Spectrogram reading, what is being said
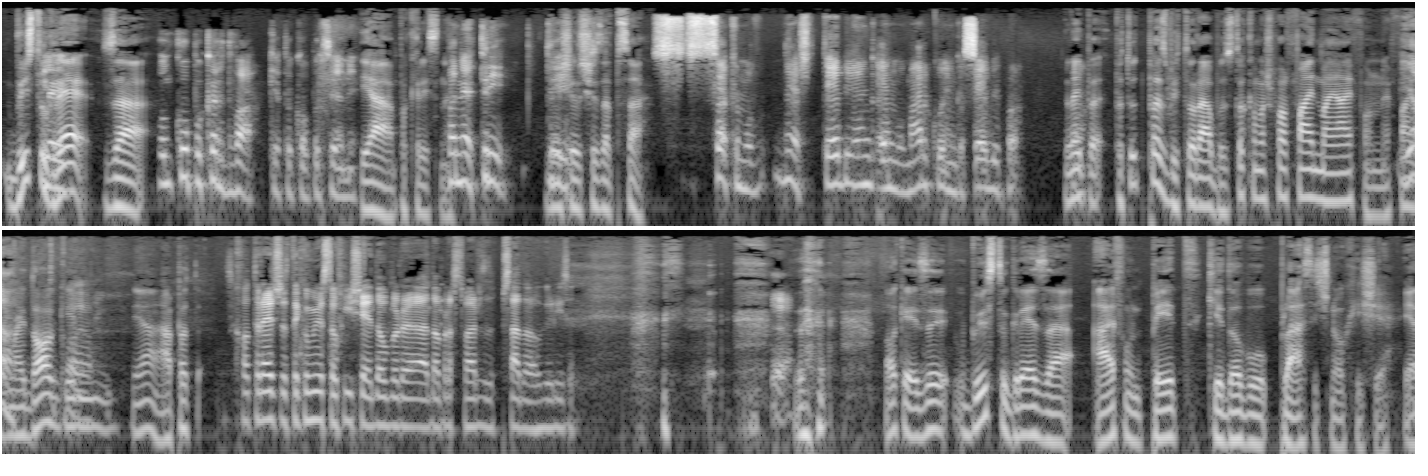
v bistvu glej, gre za. On kupu kar dva, ki je tako poceni. Ja, ampak res ne. Pa ne tri. Ne, še, še za psa. Vsakemu, ne, tebi, enega, enemu Marku, enega sebi pa. Lej, pa, pa tudi pes bi to rabo, zato ker imaš pa find my iPhone, ne find ja, my dog. In, ja, pa. Hoče reči, da tako mesto v hiši je dobra, dobra stvar za psa, da ga grize. ja. Ok, zdaj v bistvu gre za iPhone 5, ki je dobil plastično hiše. I,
